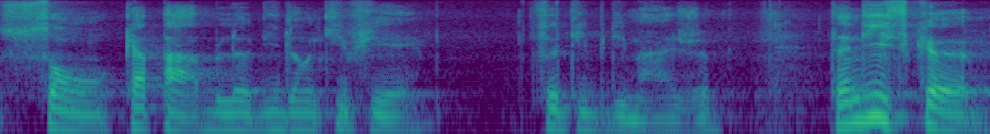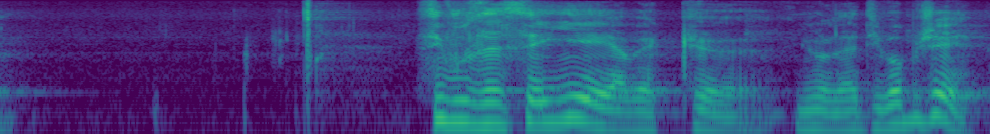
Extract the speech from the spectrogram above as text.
sont capables d'identifier ce type d'image. Tandis que si vous essayez avec une relative objet,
